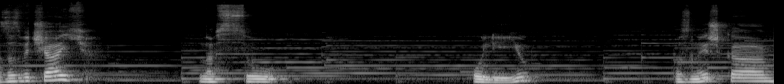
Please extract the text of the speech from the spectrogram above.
Зазвичай на всю олію знижка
